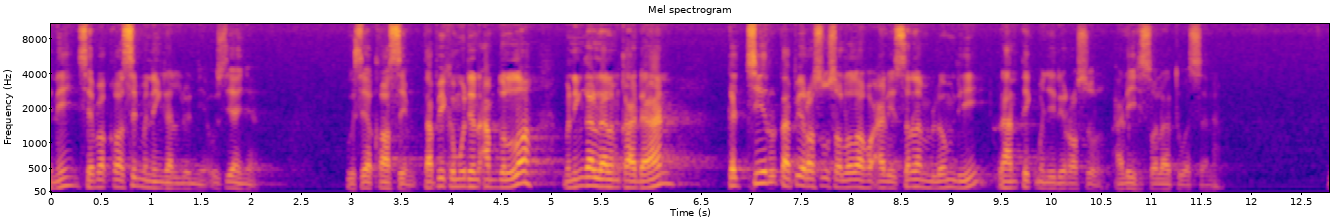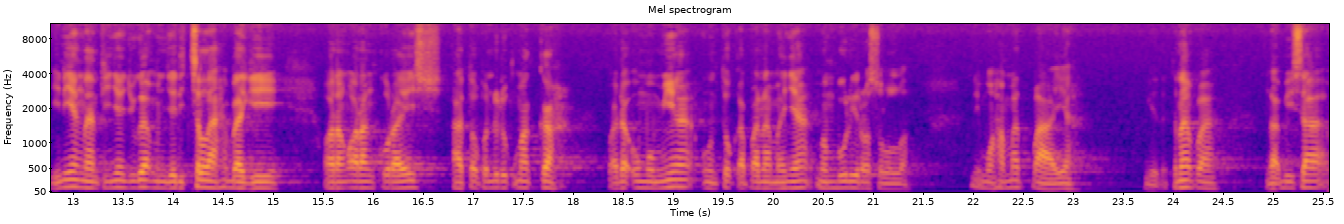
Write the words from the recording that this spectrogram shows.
ini siapa Qasim meninggal dunia usianya. Usia Qasim. Tapi kemudian Abdullah meninggal dalam keadaan kecil tapi Rasul sallallahu alaihi wasallam belum dilantik menjadi rasul alaihi salatu wasallam. Ini yang nantinya juga menjadi celah bagi orang-orang Quraisy atau penduduk Makkah pada umumnya untuk apa namanya membuli Rasulullah. Ini Muhammad payah gitu. Kenapa? Enggak bisa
